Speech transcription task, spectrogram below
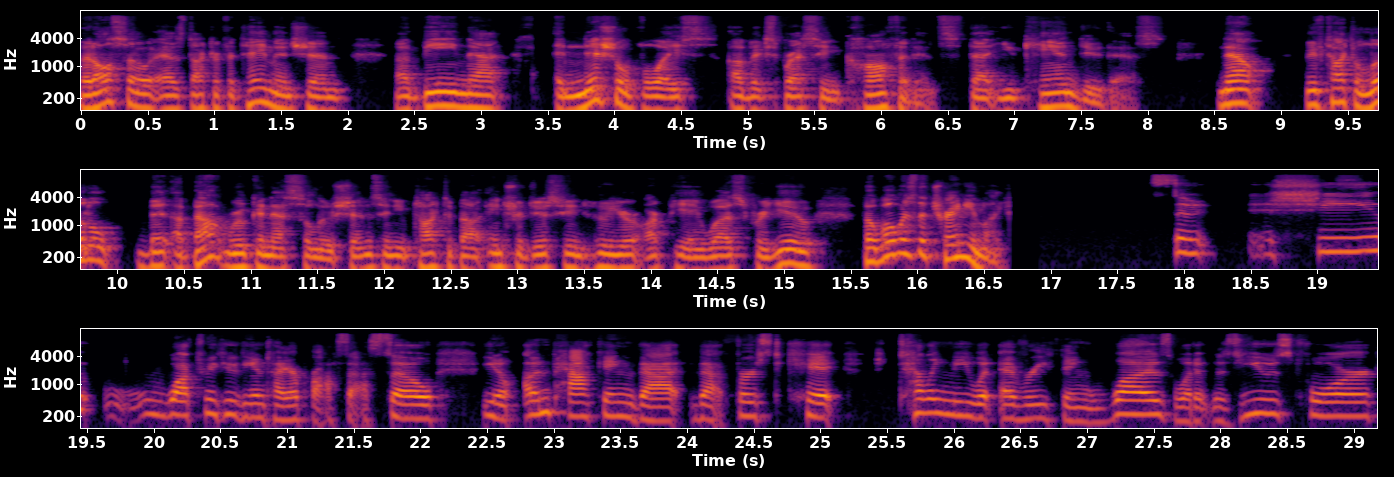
but also as Dr. Fatteh mentioned, uh, being that initial voice of expressing confidence that you can do this. Now, we've talked a little bit about Ruconest solutions, and you've talked about introducing who your RPA was for you, but what was the training like? So she walked me through the entire process so you know unpacking that that first kit telling me what everything was what it was used for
